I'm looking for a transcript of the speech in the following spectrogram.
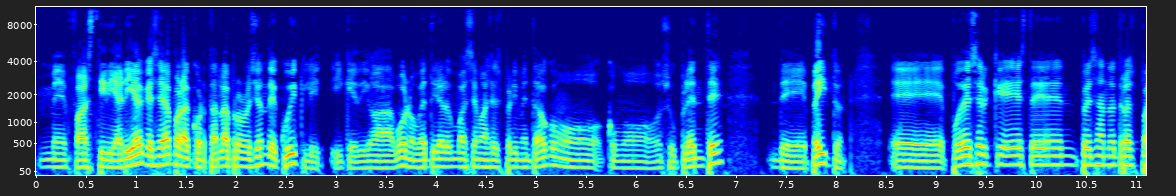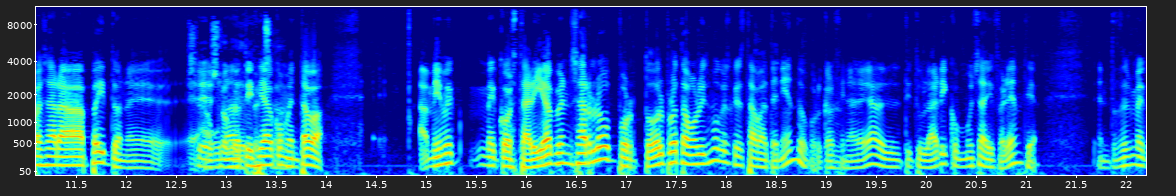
me fastidiaría que sea para cortar la progresión de Quickly y que diga, bueno, voy a tirar un base más experimentado como, como suplente de Peyton. Eh, ¿Puede ser que estén pensando en traspasar a Peyton? Eh, Sí, es he noticia comentaba. A mí me, me costaría pensarlo por todo el protagonismo que es que estaba teniendo, porque Mm. al final era el titular y con mucha diferencia. Entonces me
